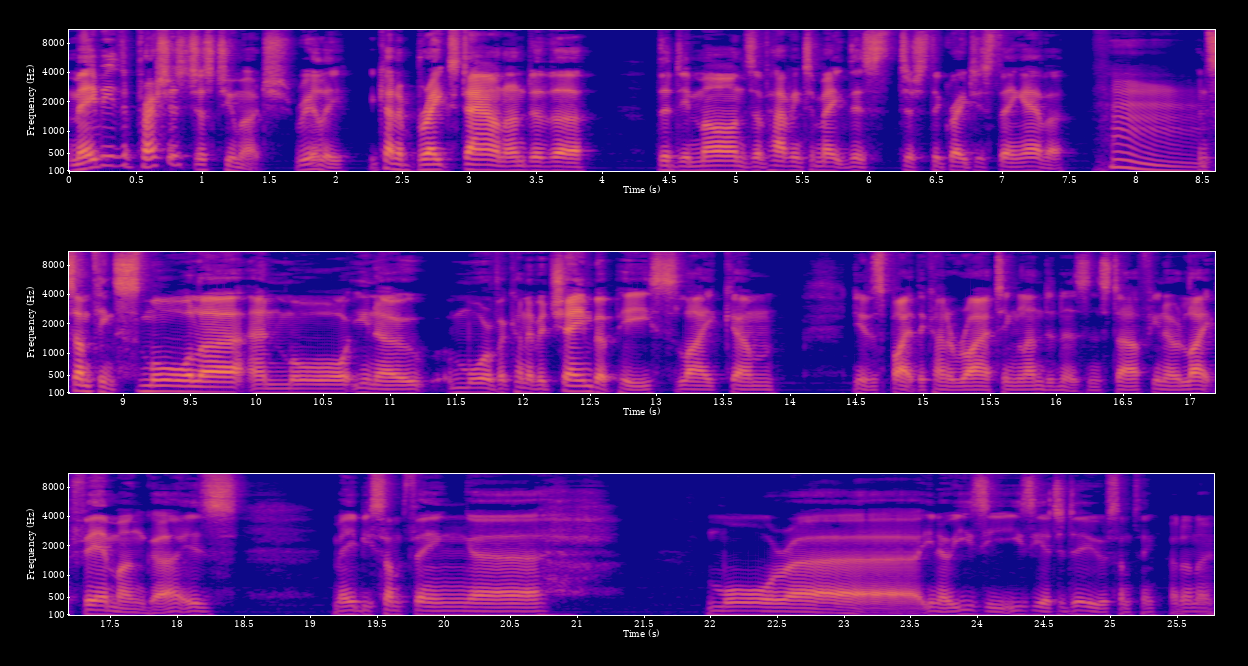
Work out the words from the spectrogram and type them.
maybe the pressure's just too much. Really, it kind of breaks down under the the demands of having to make this just the greatest thing ever. Hmm. And something smaller and more, you know, more of a kind of a chamber piece, like, um, you know, despite the kind of rioting Londoners and stuff, you know, like Fearmonger is maybe something uh, more, uh, you know, easy, easier to do or something. I don't know.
